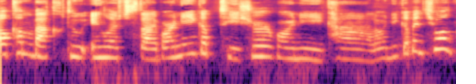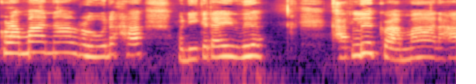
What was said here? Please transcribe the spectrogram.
welcome back to English Style Barney กับ Teacher Barney ค่ะ แล้ววันนี้ก็เป็นช่วง grammar น่ารู้นะคะ วันนี้ก็ได้เลือกคัดเลือก grammar นะคะ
